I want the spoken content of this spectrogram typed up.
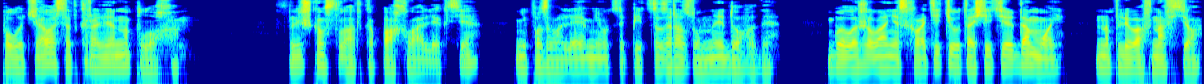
Получалось откровенно плохо. Слишком сладко пахла Алексия, не позволяя мне уцепиться за разумные доводы. Было желание схватить и утащить ее домой, наплевав на все.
